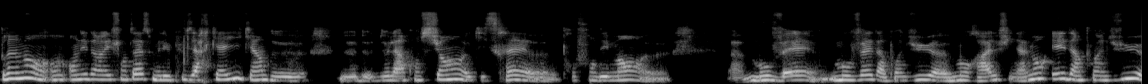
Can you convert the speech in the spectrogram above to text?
Vraiment, on, est dans les fantasmes les plus archaïques hein, de, l'inconscient euh, qui serait profondément mauvais, mauvais d'un point de vue moral finalement, et d'un point de vue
